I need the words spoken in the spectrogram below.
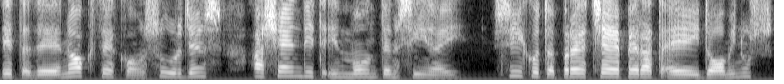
et de nocte consurgens ascendit in montem Sinai. Sicut preceperat ei dominus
